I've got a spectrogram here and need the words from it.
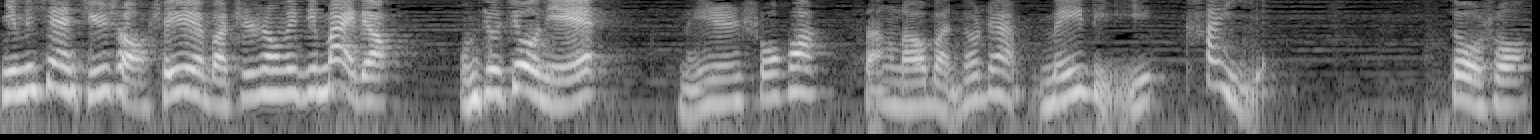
你们现在举手，谁愿意把直升飞机卖掉，我们就救你。”没人说话，三个老板都这样没理，看一眼。最后说：“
